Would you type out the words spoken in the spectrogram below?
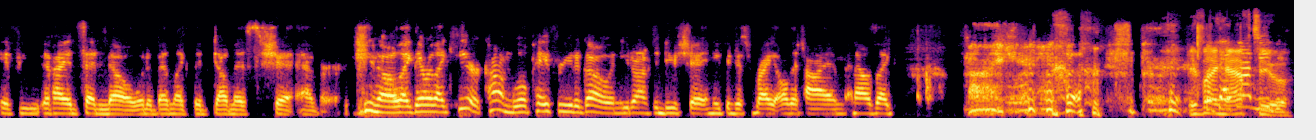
if you if I had said no, it would have been like the dumbest shit ever. You know, like they were like, here, come, we'll pay for you to go and you don't have to do shit and you can just write all the time. And I was like, fine. if I have not me to,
